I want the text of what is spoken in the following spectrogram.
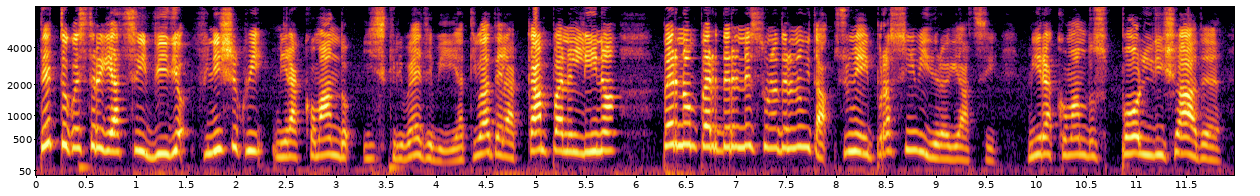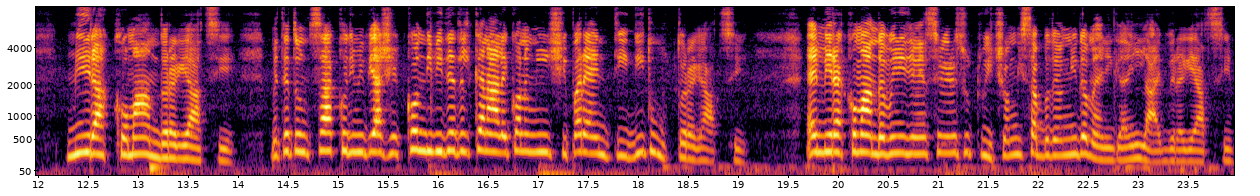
Detto questo, ragazzi, il video finisce qui. Mi raccomando, iscrivetevi e attivate la campanellina per non perdere nessuna delle novità sui miei prossimi video, ragazzi. Mi raccomando, spolliciate. Mi raccomando, ragazzi. Mettete un sacco di mi piace e condividete il canale con amici, parenti, di tutto, ragazzi. E mi raccomando venitemi a seguire su Twitch ogni sabato e ogni domenica in live ragazzi.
